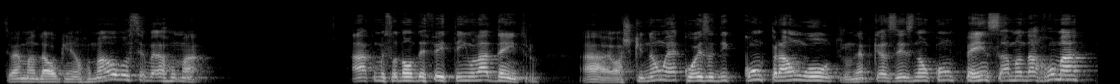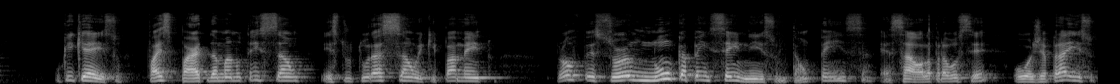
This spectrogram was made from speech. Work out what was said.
Você vai mandar alguém arrumar ou você vai arrumar? Ah, começou a dar um defeitinho lá dentro. Ah, eu acho que não é coisa de comprar um outro, né? Porque às vezes não compensa mandar arrumar. O que, que é isso? Faz parte da manutenção, estruturação, equipamento. Professor, nunca pensei nisso. Então pensa. Essa aula para você hoje é para isso,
